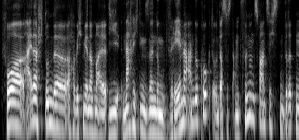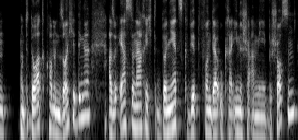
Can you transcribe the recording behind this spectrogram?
vor einer Stunde habe ich mir nochmal die Nachrichtensendung Vremya angeguckt und das ist am 25.03. Und dort kommen solche Dinge. Also erste Nachricht, Donetsk wird von der ukrainischen Armee beschossen.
